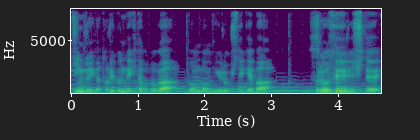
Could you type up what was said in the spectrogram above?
人類が取り組んできたことがどんどん入力していけばそれを整理して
